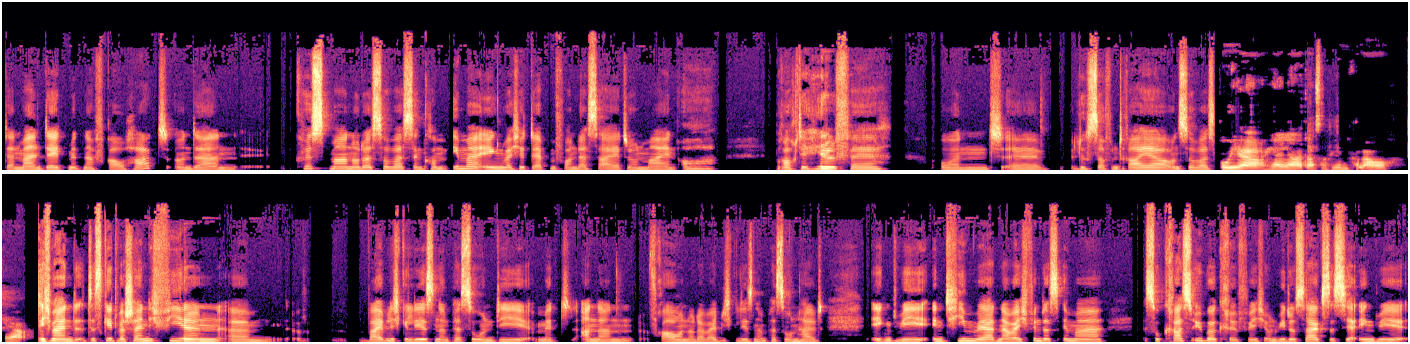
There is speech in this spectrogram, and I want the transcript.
dann mal ein Date mit einer Frau hat und dann küsst man oder sowas, dann kommen immer irgendwelche Deppen von der Seite und meinen, oh, braucht ihr Hilfe? und äh, Lust auf einen Dreier und sowas. Oh ja, ja, ja, das auf jeden Fall auch, ja. Ich meine, das geht wahrscheinlich vielen ähm, weiblich gelesenen Personen, die mit anderen Frauen oder weiblich gelesenen Personen halt irgendwie intim werden. Aber ich finde das immer so krass übergriffig. Und wie du sagst, ist ja irgendwie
